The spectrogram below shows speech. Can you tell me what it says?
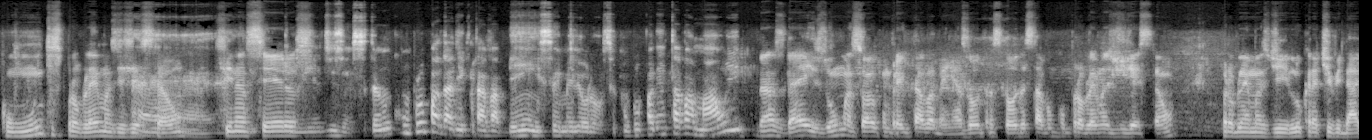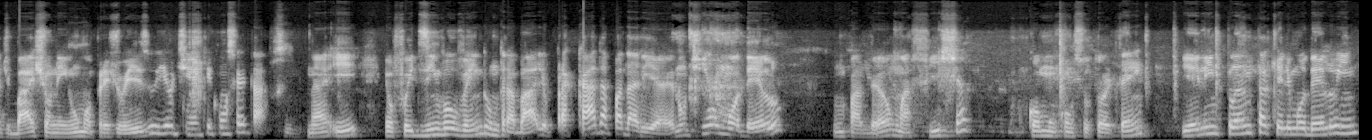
com muitos problemas de gestão É, financeiros. Eu ia dizer, você não comprou padaria que estava bem e você melhorou. Você comprou padaria que estava mal e. Das 10, uma só eu comprei que estava bem. As outras todas estavam com problemas de gestão, problemas de lucratividade baixa ou nenhuma, prejuízo, e eu tinha que consertar. Sim. Né? E eu fui desenvolvendo um trabalho para cada padaria. Eu não tinha um modelo, um padrão, uma ficha, como um consultor tem, e ele implanta aquele modelo em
